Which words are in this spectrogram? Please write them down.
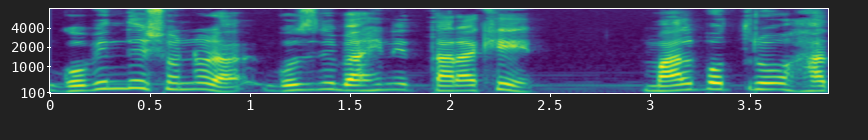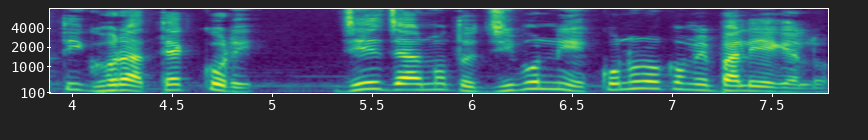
গোবিন্দের সৈন্যরা গজনি বাহিনীর তারা খেয়ে মালপত্র, হাতি ঘোড়া ত্যাগ করে যে যার মতো জীবন নিয়ে কোনো রকমে পালিয়ে গেল।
